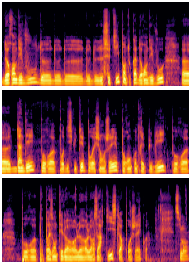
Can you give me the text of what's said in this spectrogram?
de rendez-vous de, ce type, en tout cas de rendez-vous euh, d'indés pour, euh, pour discuter, pour échanger, pour rencontrer le public, pour, euh, pour, euh, pour présenter leur- leur- leurs artistes, leurs projets. Quoi. Simon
